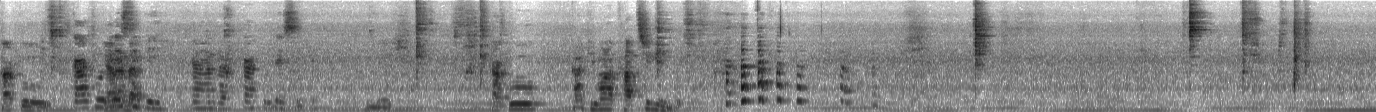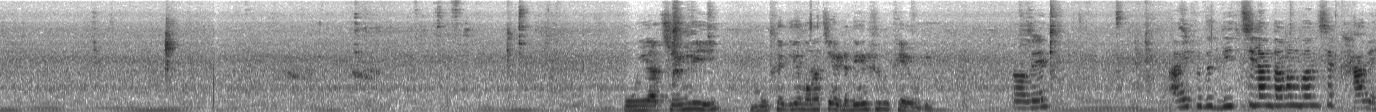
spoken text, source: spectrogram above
কাকু Canada. রেসিপি কানাডা কাকু রেসিপি বেশ কাকু কাকিমা খাচ্ছে কিন্তু পুঁই আর চিংড়ি মুখে দিয়ে মনে হচ্ছে এটা দিয়ে শুধু খেয়ে উঠি তবে আমি শুধু দিচ্ছিলাম তখন বলছে খাবে।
